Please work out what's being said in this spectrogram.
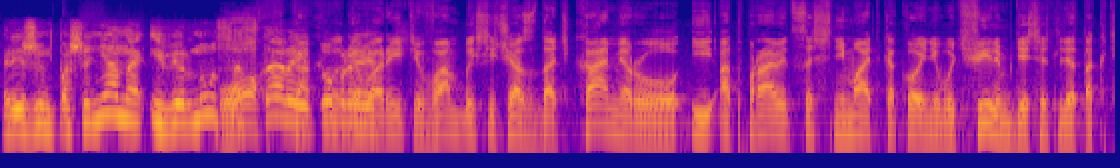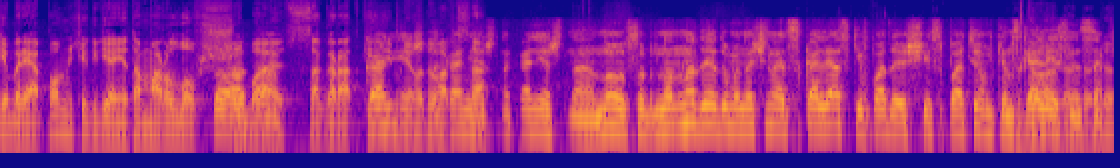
режим Пашиняна и вернутся Ох, старые как добрые... Вы говорите, вам нам бы сейчас дать камеру и отправиться снимать какой-нибудь фильм «10 лет октября». Помните, где они там Орлов да, сшибают да. с оградки конечно, Зимнего дворца? Конечно, конечно. Ну, надо, я думаю, начинать с коляски, падающей с Потемкинской да, лестницы. Да, да, да.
